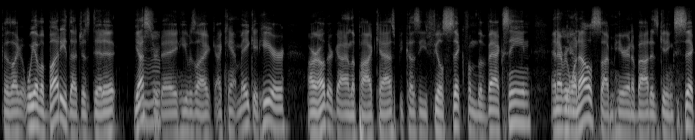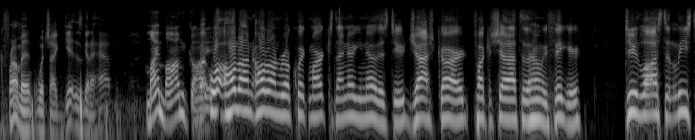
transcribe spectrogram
because like we have a buddy that just did it mm-hmm. yesterday and he was like i can't make it here our other guy on the podcast because he feels sick from the vaccine and everyone else i'm hearing about is getting sick from it which i get is going to happen My mom got Well, it. well, hold on, hold on, real quick, Mark, because I know you know this dude, Josh Guard. Fucking shout out to the homie figure. Dude lost at least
